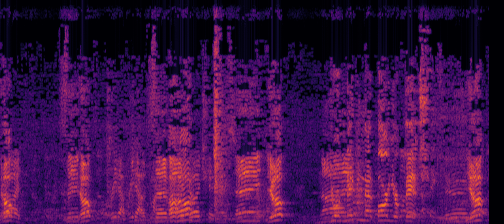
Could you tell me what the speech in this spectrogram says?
Right. Yup. Six, Yup. Breathe out, breathe out. Come on. seven, Uh-huh. Good shit, guys. eight, Yup. nine, You are making that bar your bitch. Yup.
